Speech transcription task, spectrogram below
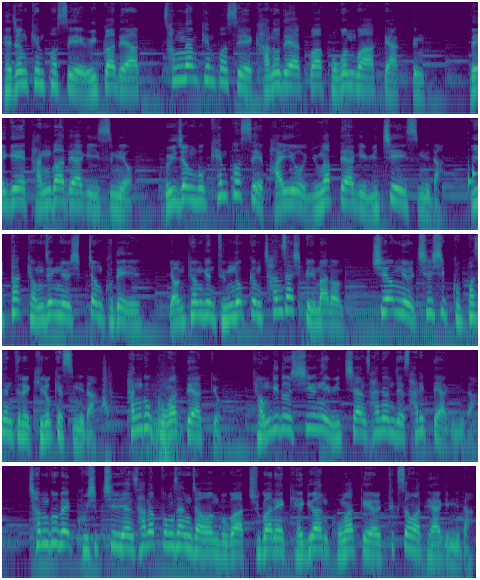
대전 캠퍼스의 의과대학, 성남 캠퍼스의 간호대학과 보건과학대학 등 4개의 단과대학이 있으며 의정부 캠퍼스의 바이오 융합대학이 위치해 있습니다. 입학 경쟁률 10.9대 1, 연평균 등록금 1,041만 원, 취업률 79%를 기록했습니다. 한국공학대학교 경기도 시흥에 위치한 4년제 사립대학입니다. 1997년 산업통상자원부가 주관해 개교한 공학계열 특성화 대학입니다.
